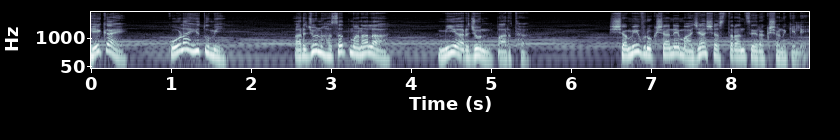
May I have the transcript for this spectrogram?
हे काय? कोण आहे तुम्ही? अर्जुन हसत म्हणाला मी अर्जुन पार्थ. शमी वृक्षाने माझ्या शस्त्रांचे रक्षण केले.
